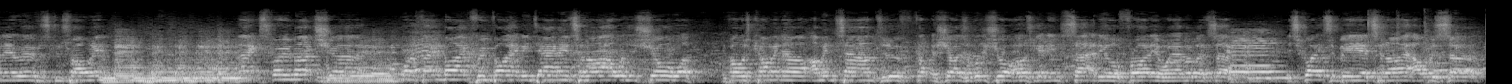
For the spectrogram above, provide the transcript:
Down there, whoever's controlling. Thanks very much. Uh, I want to thank Mike for inviting me down here tonight. I wasn't sure what, if I was coming. Uh, I'm in town to do a couple of shows. I wasn't sure I was getting in Saturday or Friday or whatever, but uh, it's great to be here tonight. I was uh,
